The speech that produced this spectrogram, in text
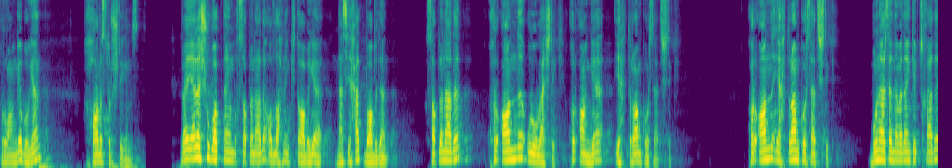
qur'onga bo'lgan xolis turishligimiz. Va yana shu bobdan hisoblanadi allohning kitobiga nasihat bobidan hisoblanadi. Qur'onni ulug'lashlik qur'onga ehtirom ko'rsatishlik. Qur'onni ehtirom ko'rsatishlik. Bu narsa nimadan kelib chiqadi?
